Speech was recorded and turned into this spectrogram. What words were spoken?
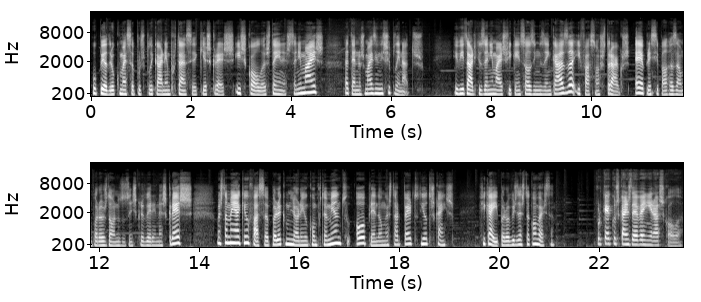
O Pedro começa por explicar a importância que as creches e escolas têm nestes animais, até nos mais indisciplinados. Evitar que os animais fiquem sozinhos em casa e façam estragos é a principal razão para os donos os inscreverem nas creches, mas também há quem o faça para que melhorem o comportamento ou aprendam a estar perto de outros cães. Fica aí para ouvir esta conversa. Por que é que os cães devem ir à escola?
